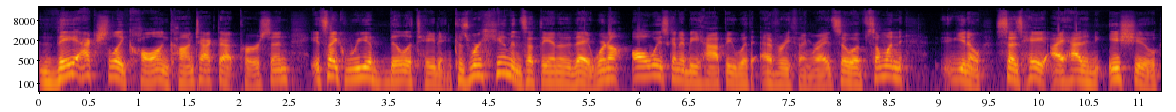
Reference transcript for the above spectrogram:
they actually call and contact that person, it's like rehabilitating because we're humans at the end of the day. We're not always going to be happy with everything, right? So, if someone you know says hey i had an issue.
